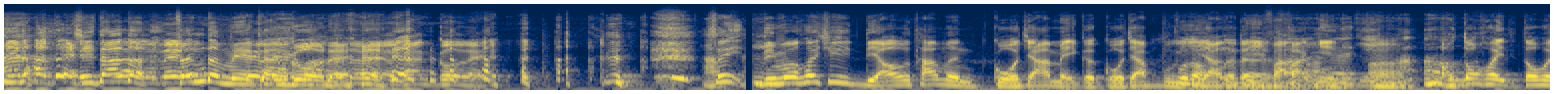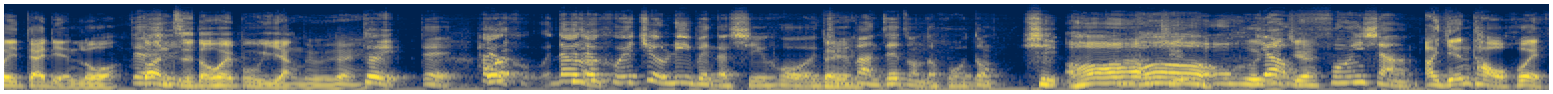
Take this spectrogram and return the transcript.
其他其他的真的没有看过呢。没有看过嘞。所以你们会去聊他们国家每个国家不一样的地方反应地方哦，都会都会在联络。段子都会不一样，对不对？对，对，还有大家回去日本的时候举办这种的活动，是哦，要分享啊，研讨会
